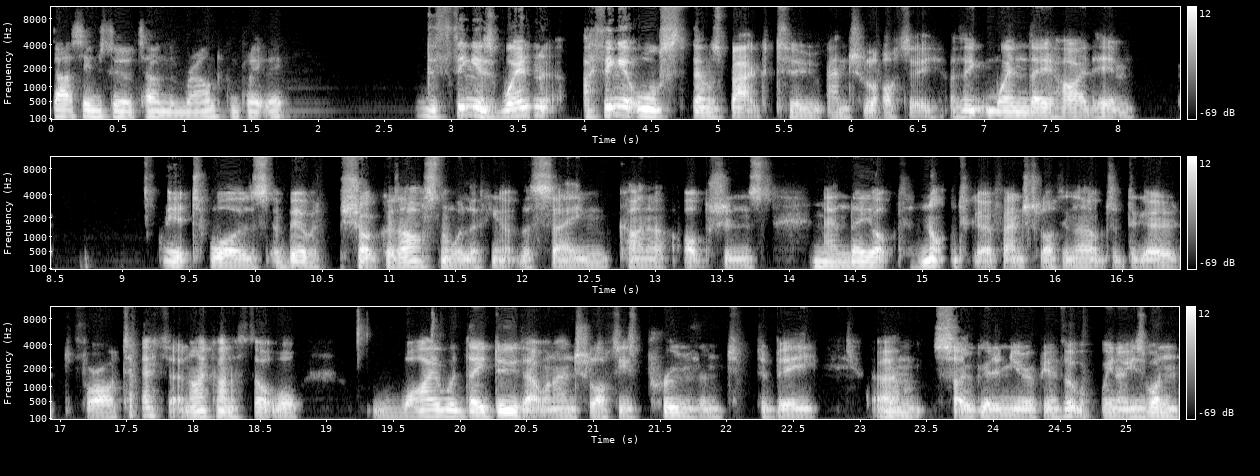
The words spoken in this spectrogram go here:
That seems to have turned them round completely. the thing is, when I think it all stems back to Ancelotti. I think when they hired him, it was a bit of a shock because Arsenal were looking at the same kind of options, mm. and they opted not to go for Ancelotti, and they opted to go for Arteta. And I kind of thought, well, why would they do that when Ancelotti's proven to be um, so good in European football? You know, he's won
